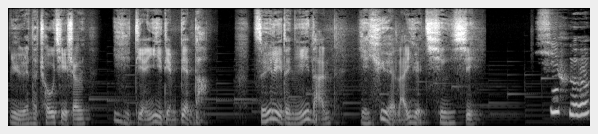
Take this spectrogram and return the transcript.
女人的抽泣声一点一点变大，嘴里的呢喃也越来越清晰。西河，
